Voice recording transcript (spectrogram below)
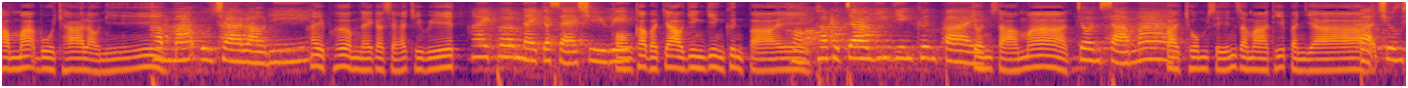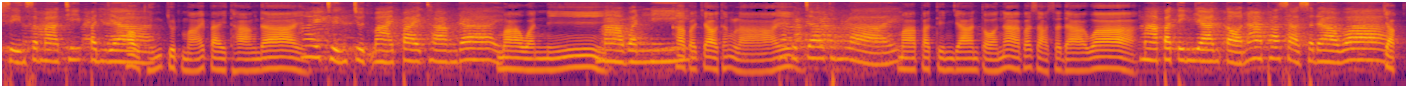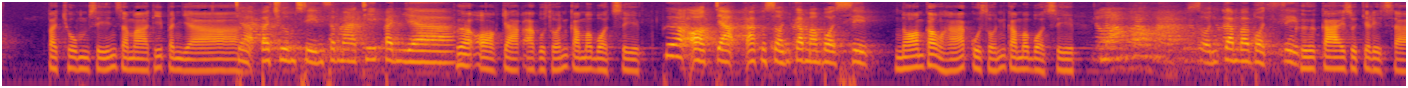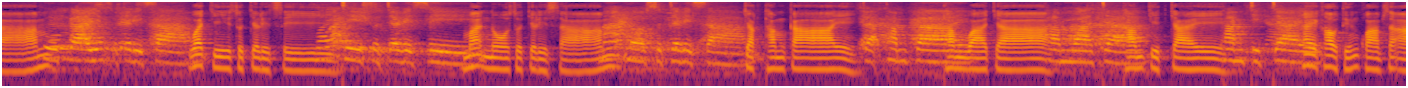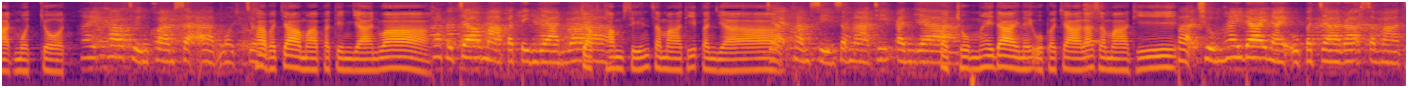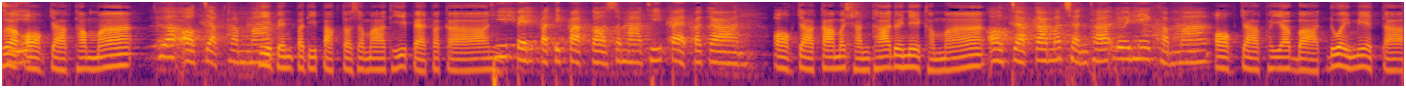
ธรรมบูชาเหล่านี้ ธรรมบูชาเหล่านี้ ให้เพิ่มในกระแสชีวิต ให้เพิ่มในกระแสชีวิขอตงข้าพเจ้ายิ่งยิ่งขึ้นไป ของข้าพเจ้ายิ่งยิ่งขึ้นไป จนสามารถ จนสามารถ ประชุมศีลสมาธิปัญญา ประชุมศีลสมาธิปัญญา เข้าถึงจุดหมายปลายทางได้ ให้ถึงจุดหมายปลายทางได้ มาวันนี้ มาวันนี้ ข้าพเจ้าทั้งหลาย ข้าพเจ้าทั้งหลาย มาปฏิญญาณต่อหน้าพระศาสดาว่า มาปฏิญญาณต่อหน้าพระศาสดาว่าจักประชุมศีลสมาธิปัญญา จะประชุมศีลสมาธิปัญญา เพื่อออกจากอากุศลกรรมบทสิบเพื่อออกจากอกุศลกรรมบทสิบน้อมเข้าหากุศลกรรมบทสิบน้อมเข้าหากุ ศลกรรมบทสิบคือกายสุจริตสามคือกายสุจริตสามวจีสุจริตสี่วจีสุจริตสี่มโนสุจริตสามมโนสุจริตสามจักทำกายจะทำกายทำวาจาทำวาจาทำจิตใจทำจิตใจ ให้เข้าถึงความสะอาดหมดจด ให้เข้าถึงความสะอาดหมดจดข้าพเจ้ามาปฏิญญาณว่า ข้าพเจ้ามาปฏิญญาณว่าจักทำศีลสมาธิปัญญา จะทำศีลสมาธิปัญญา ประชุมให้ได้ในอุปจารสมาธิ ประชุมให้ได้ในอุปจารสมาธิ เพื่อออกจากธรรมะเพื่อออกจากธรรมะที่เป็นปฏิปักษ์ต่อสมาธิ 8 ประการ ที่เป็นปฏิปักษ์ต่อสมาธิ 8 ประการ ออกจากกามฉันทะด้วยเนคขมมะ ออกจากกามฉันทะด้วยเนคขมมะ ออกจากพยาบาทด้วยเมตตา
